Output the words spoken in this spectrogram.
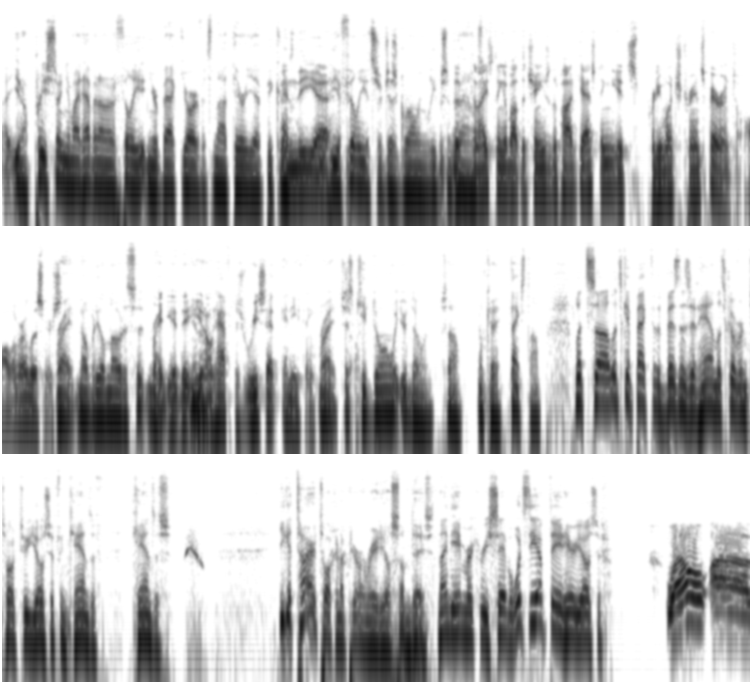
Uh, you know, pretty soon you might have it on an affiliate in your backyard if it's not there yet, because And the, uh, the affiliates are just growing leaps and the, bounds. the nice thing about the change of the podcasting, it's pretty much transparent to all of our listeners. Right. Nobody will notice it. Right. You, you, know. don't have to reset anything. Right. Just keep doing what you're doing. So okay. Thanks, Tom. Let's uh, let's get back to the business at hand. Let's go over and talk to Joseph in Kansas. Kansas. Whew. You get tired talking up here on radio some days. 98 Mercury Sable. What's the update here, Joseph? Well, uh,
